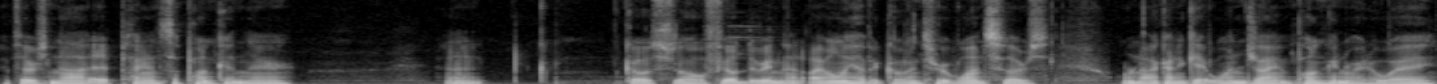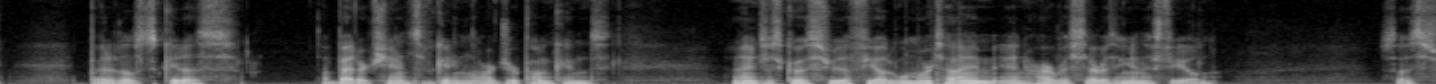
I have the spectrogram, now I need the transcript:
If there's not, it plants a pumpkin there. And it goes through the whole field doing that. I only have it going through once, so there's, we're not going to get one giant pumpkin right away, but it'll get us a better chance of getting larger pumpkins. And it just goes through the field one more time and harvests everything in the field. So let's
